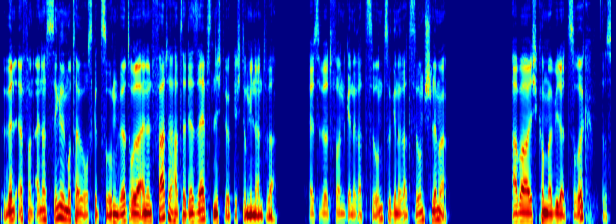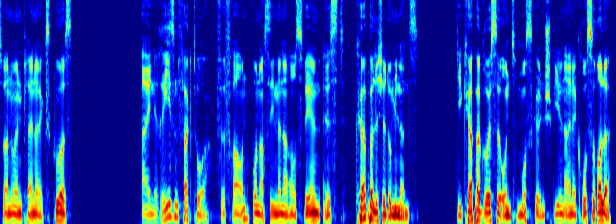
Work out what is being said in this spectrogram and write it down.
wenn er von einer Single-Mutter großgezogen wird oder einen Vater hatte, der selbst nicht wirklich dominant war? Es wird von Generation zu Generation schlimmer. Aber ich komme mal wieder zurück, das war nur ein kleiner Exkurs. Ein Riesenfaktor für Frauen, wonach sie Männer auswählen, ist körperliche Dominanz. Die Körpergröße und Muskeln spielen eine große Rolle.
